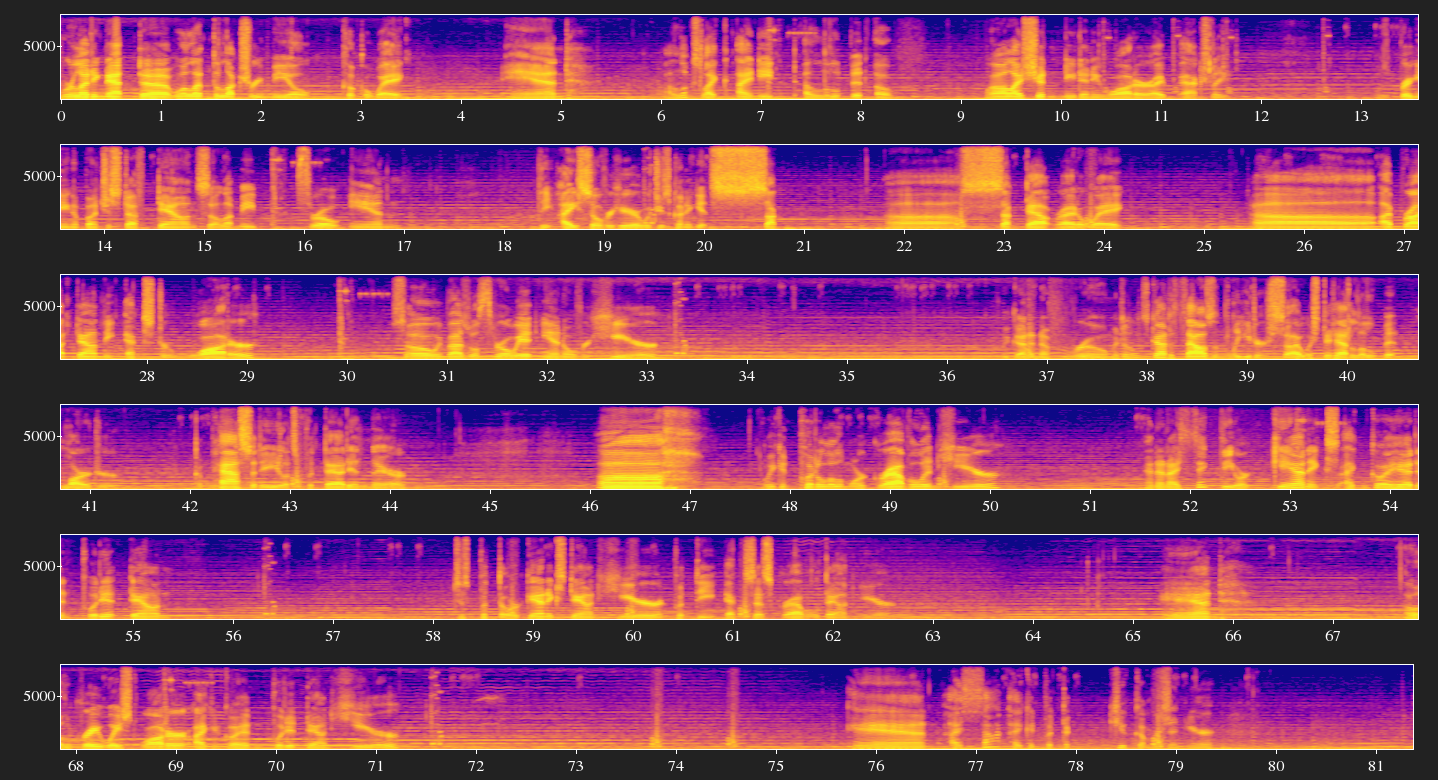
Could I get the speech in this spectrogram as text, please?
we're letting that, uh, we'll let the luxury meal cook away. And it looks like I need a little bit of, well, I shouldn't need any water. I actually was bringing a bunch of stuff down. So let me throw in the ice over here, which is going to get sucked uh, sucked out right away. Uh, I brought down the extra water. So we might as well throw it in over here. We've got enough room. It's got a thousand liters, so I wish it had a little bit larger capacity. Let's put that in there. Uh, we can put a little more gravel in here. And then I think the organics, I can go ahead and put it down. Just put the organics down here and put the excess gravel down here. And, oh, the gray wastewater, I can go ahead and put it down here. And I thought I could put the cucumbers in here.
